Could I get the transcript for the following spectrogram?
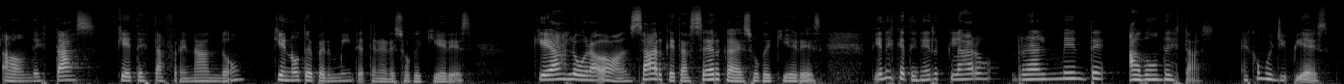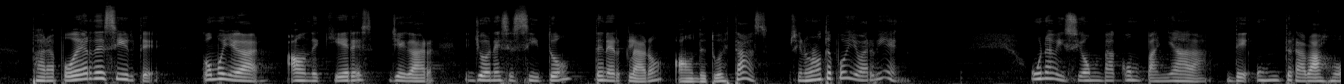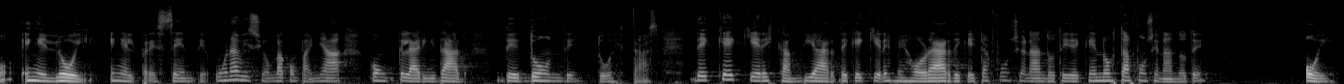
a dónde estás, qué te está frenando, qué no te permite tener eso que quieres, qué has logrado avanzar, qué te acerca a eso que quieres. Tienes que tener claro realmente a dónde estás. Es como el GPS. Para poder decirte cómo llegar a donde quieres llegar, yo necesito tener claro a dónde tú estás. Si no, no te puedo llevar bien. Una visión va acompañada de un trabajo en el hoy, en el presente. Una visión va acompañada con claridad de dónde tú estás, de qué quieres cambiar, de qué quieres mejorar, de qué está funcionándote y de qué no está funcionándote hoy.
